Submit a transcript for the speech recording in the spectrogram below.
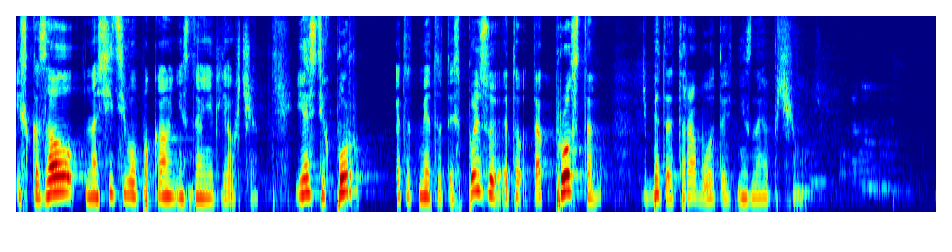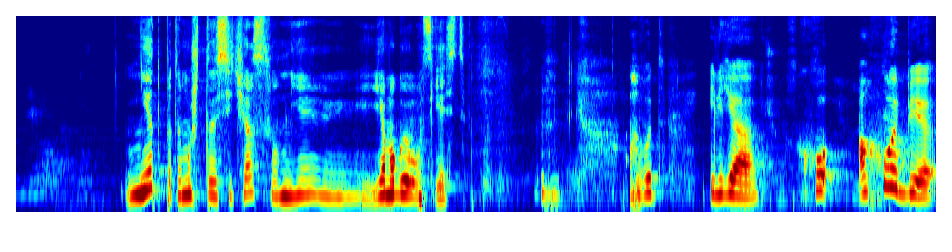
и сказал носить его, пока не станет легче. Я с тех пор этот метод использую. Это так просто. Ребята, это работает, не знаю почему. Нет, потому что сейчас у меня я могу его съесть. А вот Илья, хо, а хобби,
